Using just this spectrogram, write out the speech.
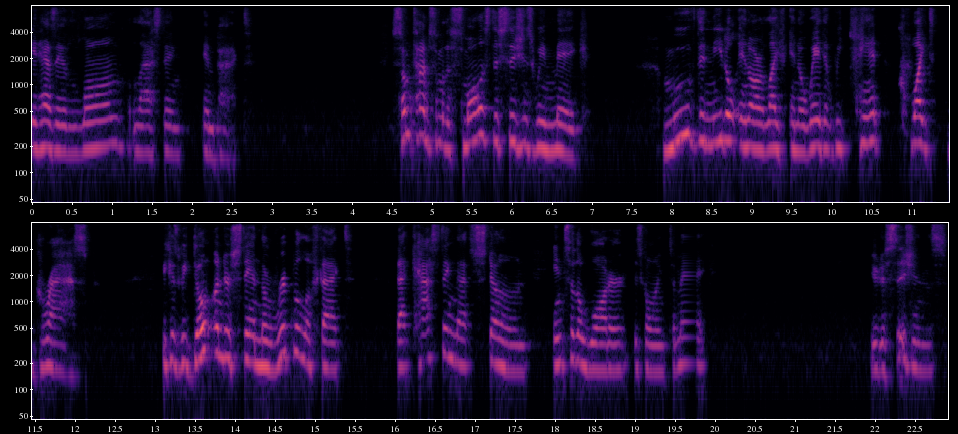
It has a long lasting impact sometimes some of the smallest decisions we make move the needle in our life in a way that we can't quite grasp because we don't understand the ripple effect that casting that stone into the water is going to make. Your decisions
